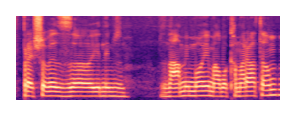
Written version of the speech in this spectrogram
v Prešove s jedným známym mojim alebo kamarátom.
